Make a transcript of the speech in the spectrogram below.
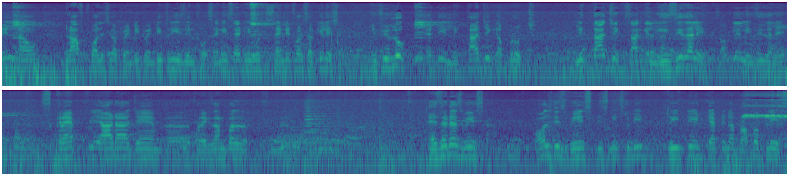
till now draft policy of 2023 is in force and he said he would send it for circulation if you look at the lethargic approach lethargic सारे लेजी जाले सगले लेजी जाले स्क्रैप यार्डा जे for example hazardous waste all these waste these needs to be treated kept in a proper place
